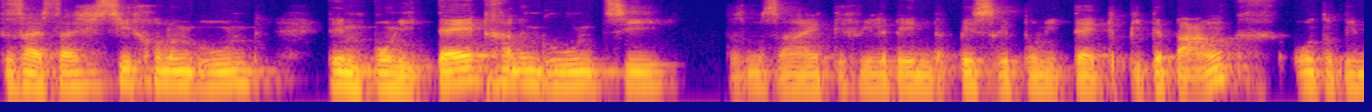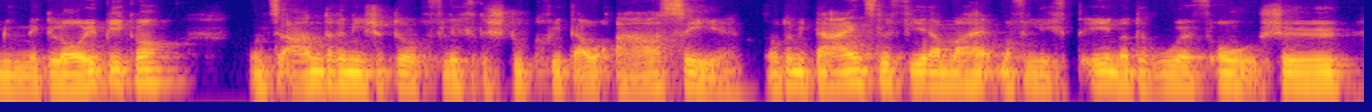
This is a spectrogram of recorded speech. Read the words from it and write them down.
das heißt, das ist sicher ein Grund. Denn Bonität kann ein Grund sein, dass man sagt, ich will eine bessere Bonität bei der Bank oder bei meinen Gläubigern und das andere ist natürlich vielleicht ein Stück weit auch Ansehen. Oder mit der Einzelfirma hat man vielleicht eher den Ruf, oh, schön,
